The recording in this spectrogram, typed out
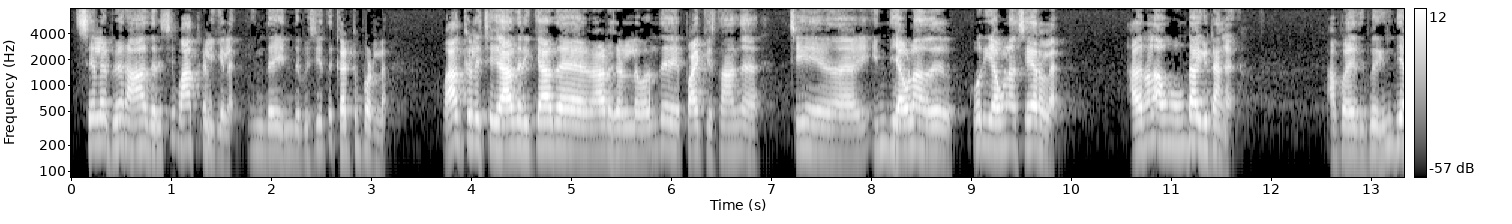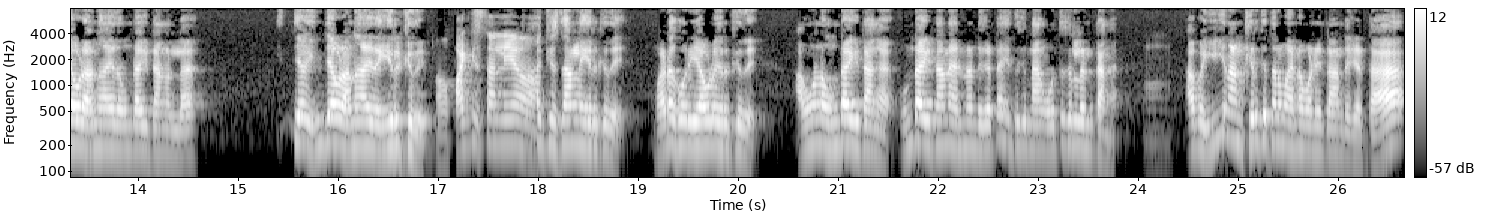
சில பேர் ஆதரித்து வாக்களிக்கலை. இந்த இந்த விஷயத்தை கட்டுப்படலை. வாக்களித்து ஆதரிக்காத நாடுகளில் வந்து பாகிஸ்தான் சீ இந்தியாவெலாம் அது கொரியாவெலாம் சேரலை. அதனால் அவங்க உண்டாக்கிட்டாங்க. அப்போ இதுக்கு இந்தியாவோட அணு ஆயுதம் உண்டாக்கிட்டாங்கல்ல. இந்தியா இந்தியாவோட அணு ஆயுதம் இருக்குது. பாகிஸ்தான்லயும். பாகிஸ்தான்ல இருக்குது. வட கொரியாவில் இருக்குது. அவங்களாம் உண்டாக்கிட்டாங்க. உண்டாக்கிட்டான்னா என்னன்னு கேட்டால் இதுக்கு நாங்கள் ஒத்துக்கலன்ட்டாங்க அப்போ ஈரான் கிறுக்குத்தனமாக என்ன பண்ணிட்டான்னு கேட்டால்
